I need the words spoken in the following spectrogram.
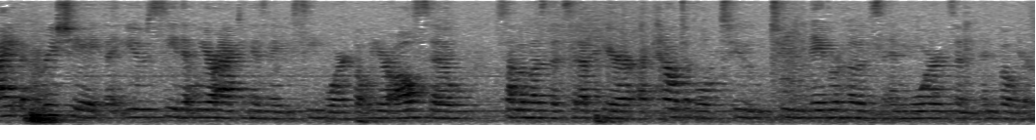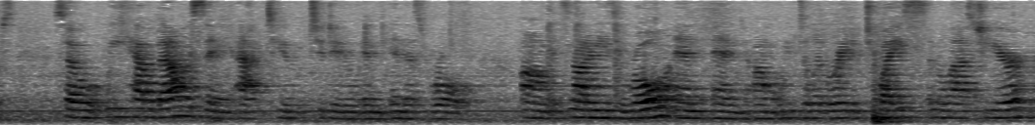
I appreciate that you see that we are acting as an ABC board, but we are also, some of us that sit up here, accountable to, to neighborhoods and wards and, and voters. So we have a balancing act to, to do in, in this role. Um, It's not an easy role, and, and um, we've deliberated twice in the last year,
